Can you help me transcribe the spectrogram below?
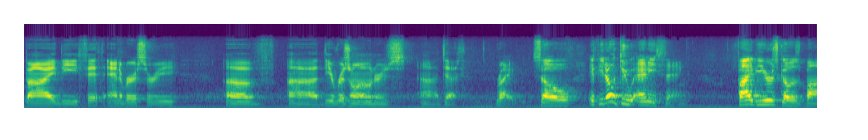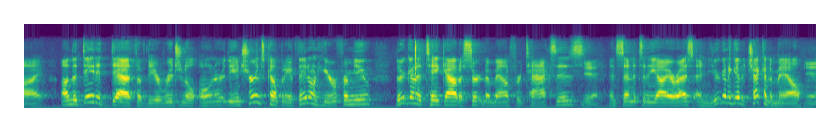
by the fifth anniversary of uh, the original owner's uh, death. Right. So if you don't do anything, five years goes by. On the date of death of the original owner, the insurance company, if they don't hear from you, they're going to take out a certain amount for taxes Yeah. and send it to the IRS, and you're going to get a check in the mail Yeah.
